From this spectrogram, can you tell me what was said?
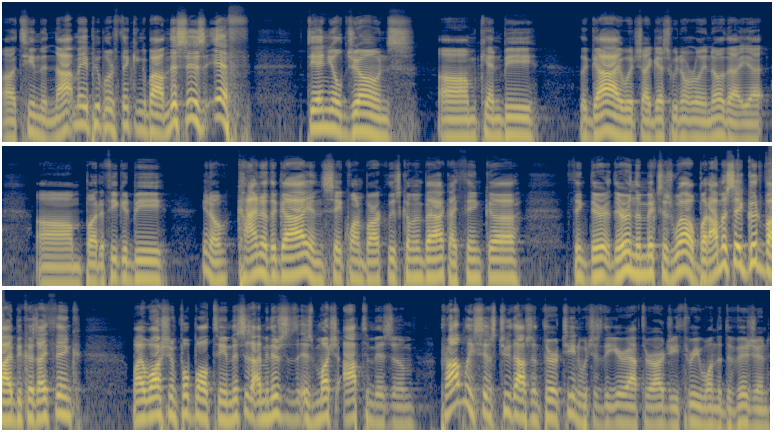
a team that not many people are thinking about. And this is if Daniel Jones um, can be the guy, which I guess we don't really know that yet. Um, but if he could be, you know, kind of the guy, and Saquon Barkley's coming back, I think uh, I think they're they're in the mix as well. But I'm gonna say good vibe because I think my Washington football team. This is I mean, there's as much optimism probably since 2013, which is the year after RG3 won the division.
